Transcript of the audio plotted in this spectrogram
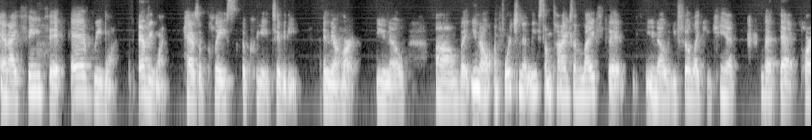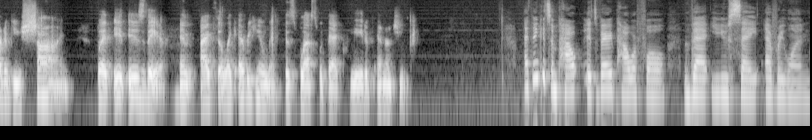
And I think that everyone, everyone has a place of creativity in their heart, you know? Um, but you know, unfortunately, sometimes in life that you know you feel like you can't let that part of you shine, but it is there, and I feel like every human is blessed with that creative energy. I think it's empower. It's very powerful that you say everyone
